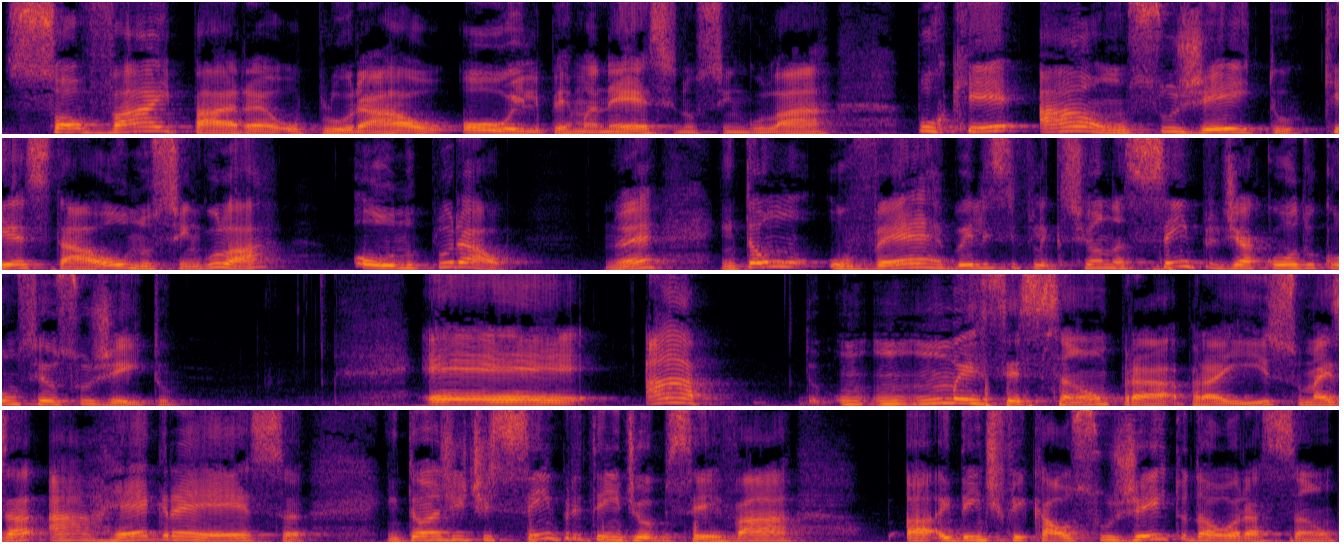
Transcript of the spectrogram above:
só vai para o plural ou ele permanece no singular porque há um sujeito que está ou no singular ou no plural, não é? Então, o verbo ele se flexiona sempre de acordo com o seu sujeito. É, há um, uma exceção para isso, mas a, a regra é essa. Então a gente sempre tem de observar uh, identificar o sujeito da oração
